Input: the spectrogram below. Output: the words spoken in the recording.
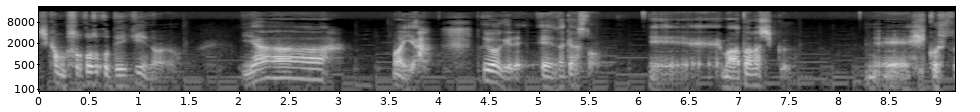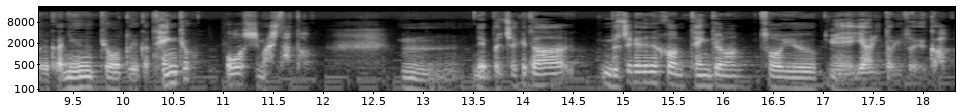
しかもそこそこできいのよ。いやー、まあいいや。というわけで、えー、ザキャスト、えー、まあ新しくえー、引っ越しというか入居というか転居をしましたと。うん。で、ぶっちゃけた、ぶっちゃけてね、この転居のそういう、えー、やりとりというか、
